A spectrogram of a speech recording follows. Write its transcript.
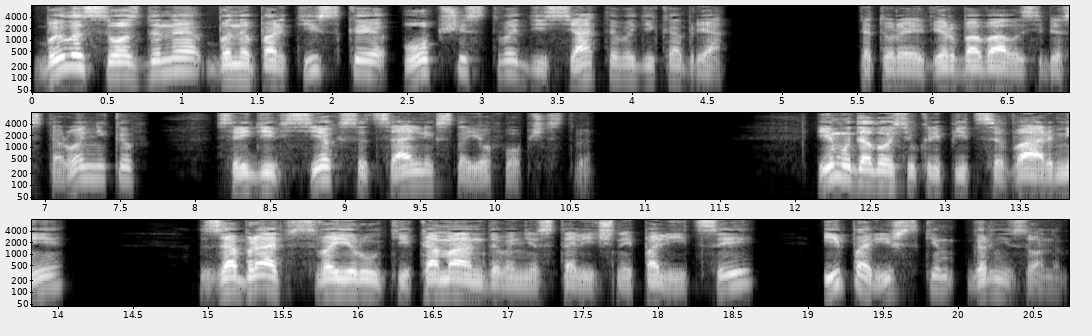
Было создано Бонапартистское общество 10 декабря, которое вербовало себе сторонников среди всех социальных слоев общества. Им удалось укрепиться в армии, забрать в свои руки командование столичной полиции и парижским гарнизоном.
